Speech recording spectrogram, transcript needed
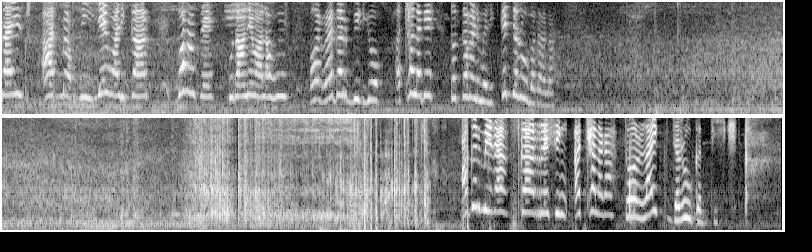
Hi guys आज मैं अपनी ये वाली कार वहाँ से कुदाने वाला हूँ। और अगर वीडियो अच्छा लगे तो कमेंट में लिख के ज़रूर बताना। अगर मेरा कार रेसिंग अच्छा लगा तो लाइक ज़रूर कर दीजिए।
